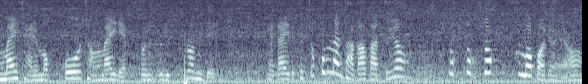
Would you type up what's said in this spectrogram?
정말 잘 먹고 정말 예쁜 우리 프론들. 제가 이렇게 조금만 다가가도요. 쏙쏙쏙 숨어버려요.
